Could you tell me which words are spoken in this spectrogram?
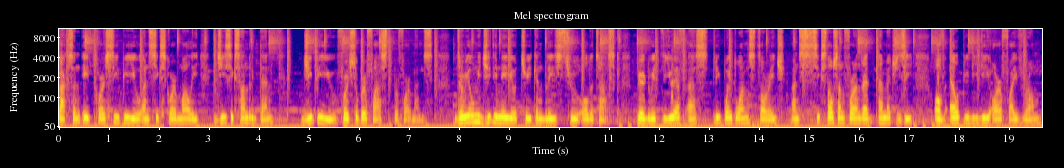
packs an 8-core CPU and 6-core Mali G610 GPU for super fast performance. The Realme GT Neo 3 can blaze through all the tasks, paired with UFS 3.1 storage and 6400 mHz of LPDDR5 RAM,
